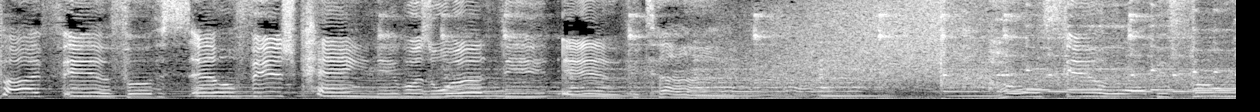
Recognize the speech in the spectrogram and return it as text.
fight fear for the selfish pain It was worth it every time. Hold still right before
